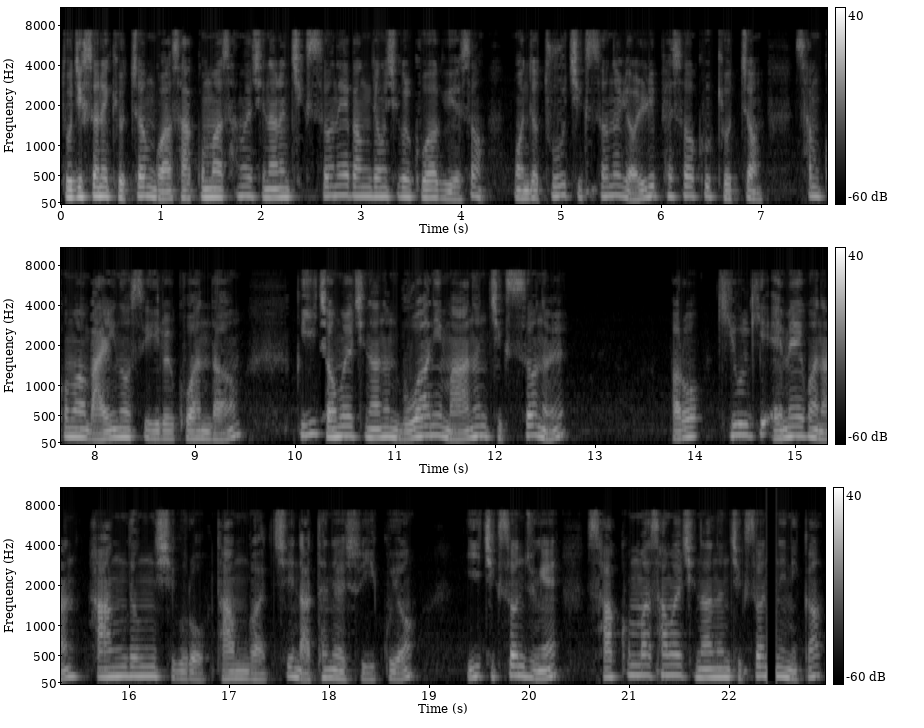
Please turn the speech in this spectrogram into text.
두 직선의 교점과 4,3을 지나는 직선의 방정식을 구하기 위해서 먼저 두 직선을 연립해서 그 교점 3,-2를 구한 다음 이 점을 지나는 무한히 많은 직선을 바로 기울기 m에 관한 항등식으로 다음과 같이 나타낼 수 있고요. 이 직선 중에 4,3을 지나는 직선이니까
